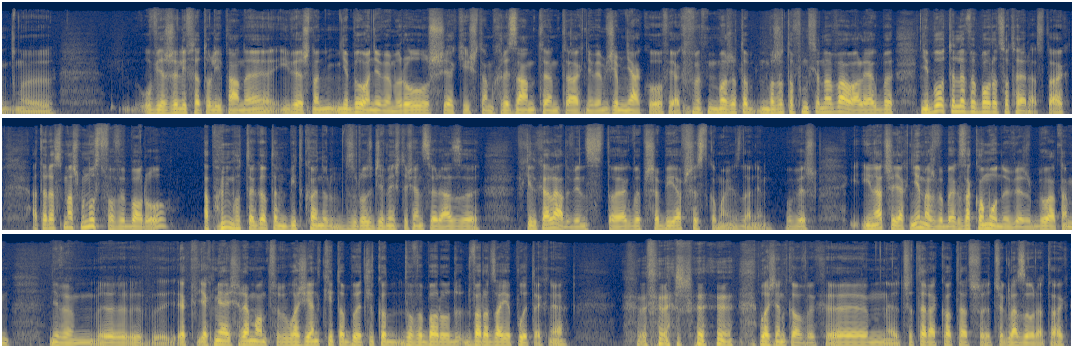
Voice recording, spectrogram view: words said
uwierzyli w te tulipany i wiesz, no nie było, nie wiem, róż, jakichś tam chryzantem, tak, nie wiem, ziemniaków, jak, może, to, może to funkcjonowało, ale jakby nie było tyle wyboru, co teraz, tak? A teraz masz mnóstwo wyboru, a pomimo tego ten bitcoin wzrósł 9 tysięcy razy w kilka lat, więc to jakby przebija wszystko moim zdaniem, bo wiesz, inaczej jak nie masz wyboru, jak za komuny, wiesz, była tam, nie wiem, y, jak, jak miałeś remont łazienki, to były tylko do wyboru dwa rodzaje płytek, nie? Łazienkowych, czy terakota, czy, czy glazura, tak?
